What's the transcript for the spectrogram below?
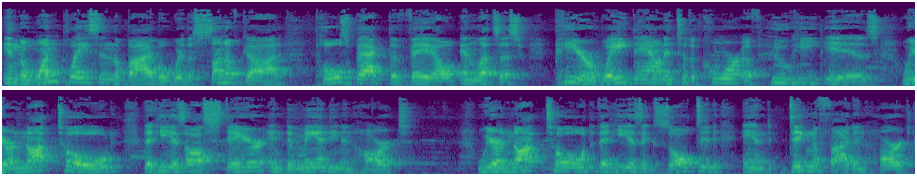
In the one place in the Bible where the Son of God pulls back the veil and lets us peer way down into the core of who he is, we are not told that he is austere and demanding in heart. We are not told that he is exalted and dignified in heart.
